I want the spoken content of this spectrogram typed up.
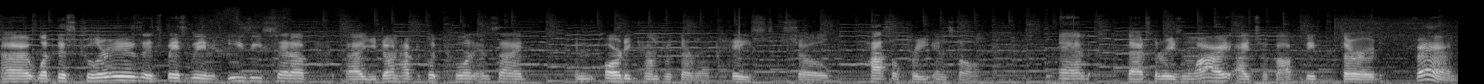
Uh, what this cooler is, it's basically an easy setup. Uh, you don't have to put coolant inside, and it already comes with thermal paste, so hassle-free install. And that's the reason why I took off the third fan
